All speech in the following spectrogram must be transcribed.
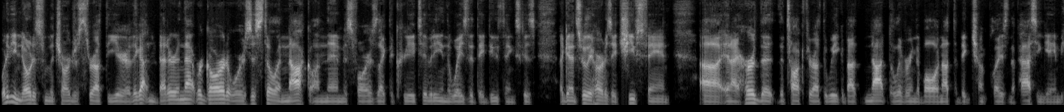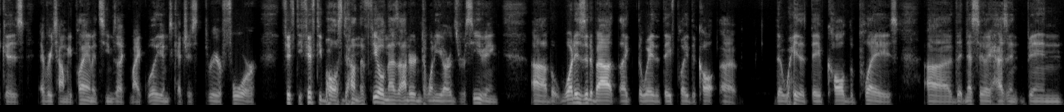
What have you noticed from the Chargers throughout the year? Have they gotten better in that regard, or is this still a knock on them as far as like the creativity and the ways that they do things? Because again, it's really hard as a Chiefs fan. Uh, and I heard the the talk throughout the week about not delivering the ball not the big chunk plays in the passing game because every time we play him, it seems like Mike Williams catches three or four 50 50 balls down the field and has 120 yards receiving. Uh, but what is it about like the way that they've played the call, uh, the way that they've called the plays uh, that necessarily hasn't been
